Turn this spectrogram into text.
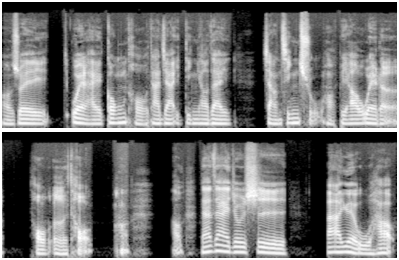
哦，所以未来公投大家一定要再想清楚哈，不要为了投而投。好，那再就是八月五号，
